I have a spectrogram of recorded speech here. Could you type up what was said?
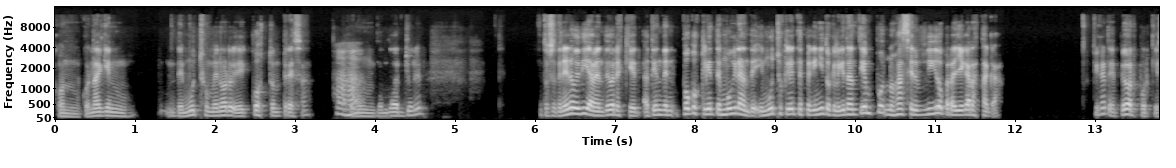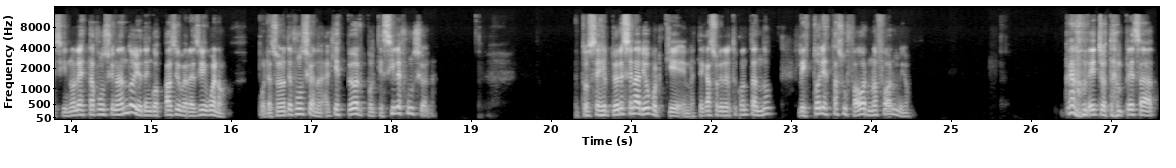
con, con, alguien de mucho menor eh, costo empresa, con un vendedor junior. Entonces, tener hoy día vendedores que atienden pocos clientes muy grandes y muchos clientes pequeñitos que le quitan tiempo, nos ha servido para llegar hasta acá. Fíjate, peor, porque si no le está funcionando, yo tengo espacio para decir, bueno, por eso no te funciona. Aquí es peor, porque sí le funciona. Entonces, el peor escenario, porque en este caso que te estoy contando, la historia está a su favor, no a favor mío. Claro, de hecho, esta empresa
